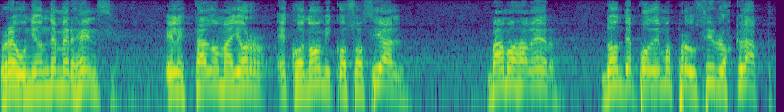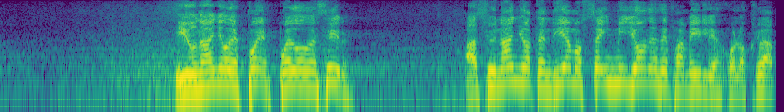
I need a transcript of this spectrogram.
Reunión de emergencia, el Estado Mayor Económico, Social. Vamos a ver dónde podemos producir los CLAP. Y un año después, puedo decir, hace un año atendíamos 6 millones de familias con los CLAP.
